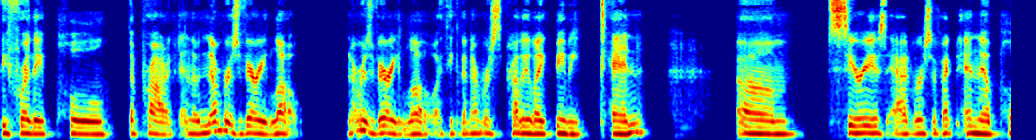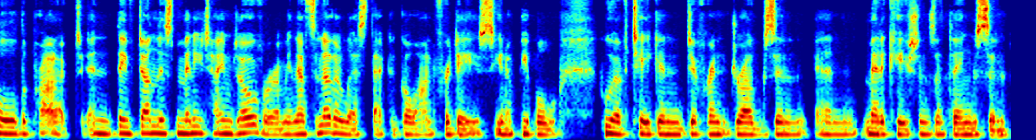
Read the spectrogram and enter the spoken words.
before they pull the product. And the number is very low. The number is very low. I think the number is probably like maybe 10 um, serious adverse effect and they'll pull the product. And they've done this many times over. I mean that's another list that could go on for days you know people who have taken different drugs and and medications and things and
